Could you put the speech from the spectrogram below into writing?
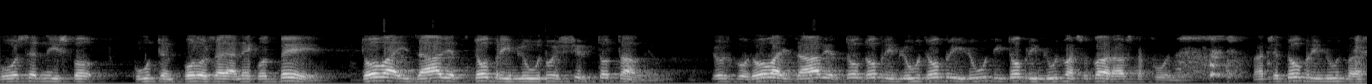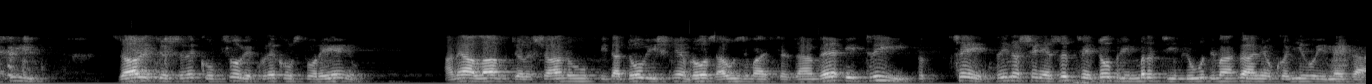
posredništvo putem položaja neko od B. Dova i zavjet dobrim ljudima, to je širk totalni. Još god, ovaj zavjet do, dobrim ljudi, dobri ljudi, dobrim ljudima su dva različita pojma. Znači, dobrim ljudima, ti zavjetio se nekom čovjeku, nekom stvorenju, a ne Allahu Đelešanu i da doviš njem roza, uzimaj se za me. I tri, C, prinošenje žrtve dobrim mrtvim ljudima, okupanje oko njihovih mezara.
